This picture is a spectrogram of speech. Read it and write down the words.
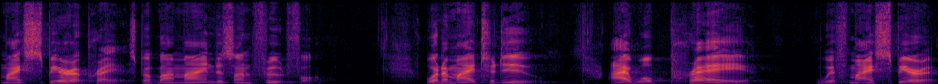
my spirit prays, but my mind is unfruitful. What am I to do? I will pray with my spirit.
